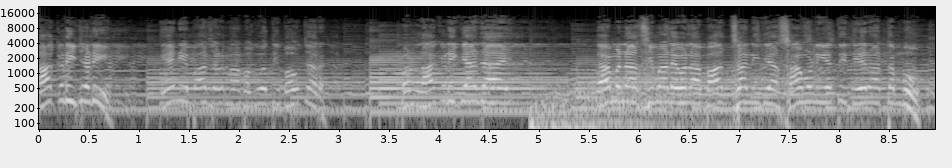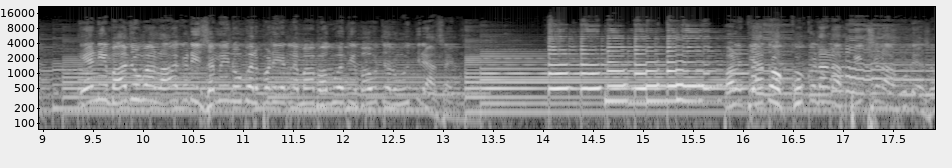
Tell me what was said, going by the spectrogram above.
લાકડી ચડી. એની પાછળમાં ભગવતી બહુચર. પણ લાકડી ક્યાં જાય? ગામના સીમાડે ઓલા બાદશાહની જે સાવણી હતી દેરા તંબુ. એની બાજુમાં લાકડી જમીન ઉપર પડી એટલે માં ભગવતી બહુચર ઉતર્યા સાહેબ. પણ ત્યાં તો કુકડાના પીછડા ઉડે છે.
